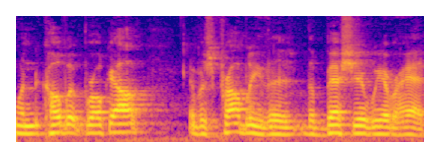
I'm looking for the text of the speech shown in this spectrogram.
when COVID broke out. It was probably the, the best year we ever had.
